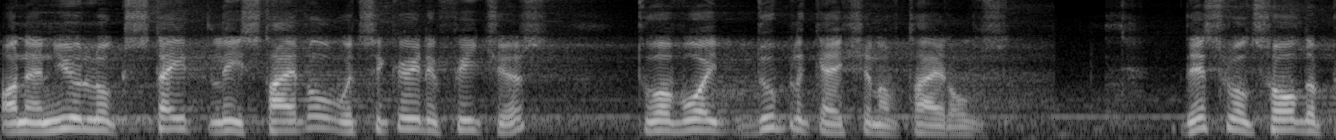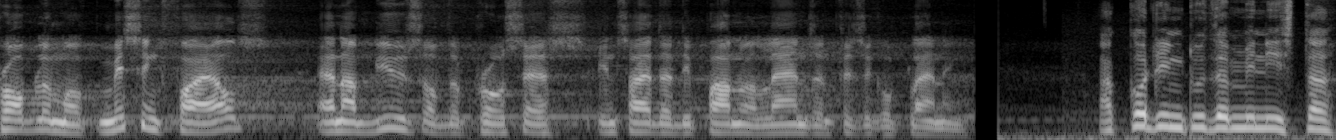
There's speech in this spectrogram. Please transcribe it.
on a new look state lease title with security features to avoid duplication of titles. This will solve the problem of missing files and abuse of the process inside the Department of Lands and Physical Planning. According to the minister,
